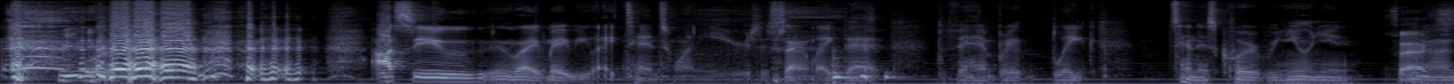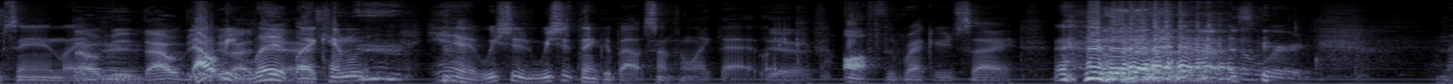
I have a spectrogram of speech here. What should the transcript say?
I'll see you in like maybe like 10, 20 years or something like that. The Van Blake tennis court reunion. You know what I'm saying? Like that would be that would be that would be lit. idea, like, can we? Yeah, we should. We should think about something like that. Like Yeah. off the record. Sorry. the word. Nah.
